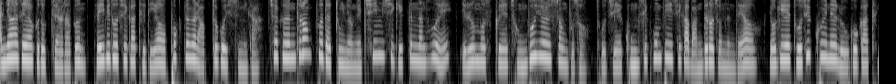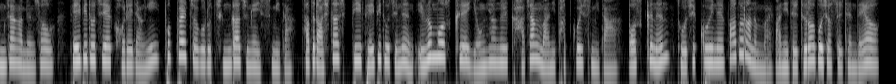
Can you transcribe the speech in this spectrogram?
안녕하세요, 구독자 여러분. 베이비 도지가 드디어 폭등을 앞두고 있습니다. 최근 트럼프 대통령의 취임식이 끝난 후에 일론 머스크의 정부 효율성 부서 도지의 공식 홈페이지가 만들어졌는데요. 여기에 도지코인의 로고가 등장하면서 베이비 도지의 거래량이 폭발적으로 증가 중에 있습니다. 다들 아시다시피 베이비 도지는 일론 머스크의 영향을 가장 많이 받고 있습니다. 머스크는 도지코인의 파더라는 말 많이들 들어보셨을 텐데요.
